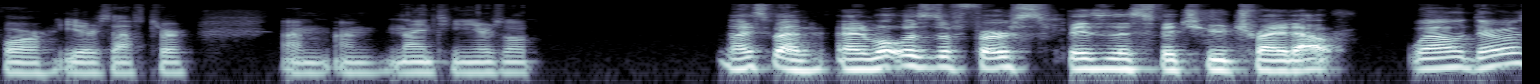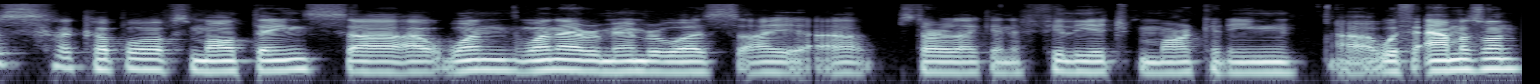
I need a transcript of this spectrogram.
four years after i'm i'm 19 years old. Nice man. And what was the first business that you tried out well, there was a couple of small things. Uh, one one I remember was I uh, started like an affiliate marketing uh, with Amazon,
